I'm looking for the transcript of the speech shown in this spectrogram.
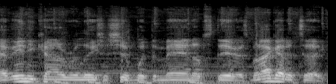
have any kind of relationship with the man upstairs. But I got to tell you,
